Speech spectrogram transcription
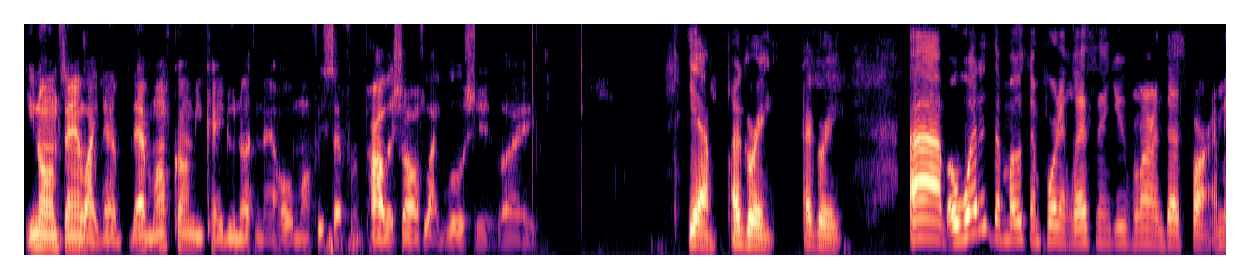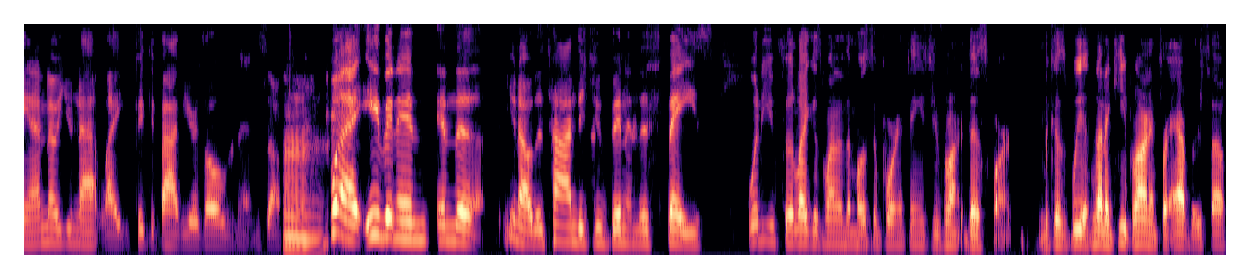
You know what I'm saying? Like that that month come, you can't do nothing that whole month except for polish off like little shit. Like Yeah, agree. Agree. Um, what is the most important lesson you've learned thus far? I mean, I know you're not like 55 years old and then so mm. but even in in the you know the time that you've been in this space, what do you feel like is one of the most important things you've learned thus far? Because we're gonna keep learning forever. So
